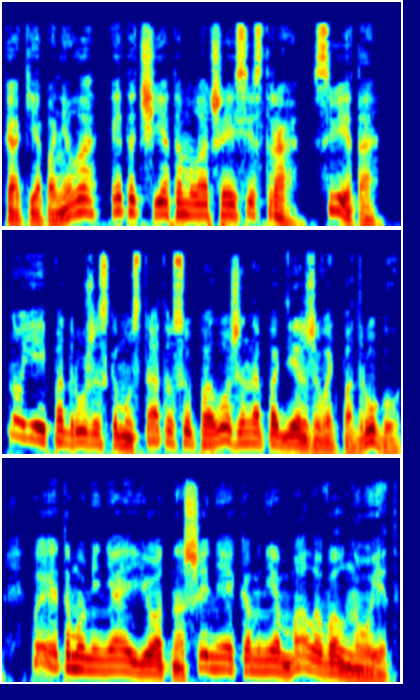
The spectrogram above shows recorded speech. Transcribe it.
Как я поняла, это чья-то младшая сестра, Света, но ей по дружескому статусу положено поддерживать подругу, поэтому меня ее отношение ко мне мало волнует.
